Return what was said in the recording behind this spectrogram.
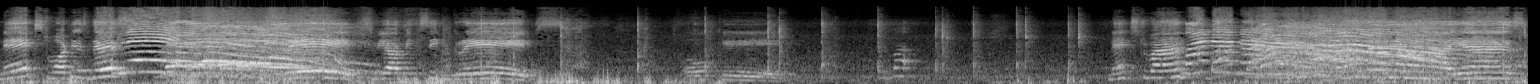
Next, what is this? Grapes. We are mixing grapes. Okay. Next one. Banana. Yes, we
